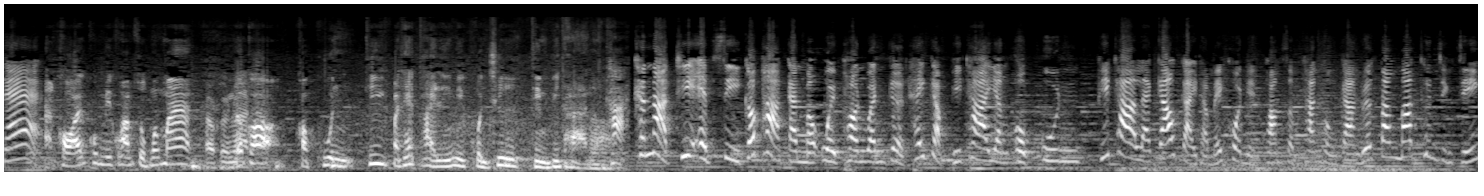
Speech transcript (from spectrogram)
แน่ ขอให้คุณมีความสุขมากขอบคุณมากแล้วก็ขอบคุณที่ประเทศไทยนี้มีคนชื่อทิมพิธาเนอะขนาดที่ FC ก็พากันมาอวยพรวันเกิดให้กับพิธาอย่างอบอุ่น พิธาและก้าวไก่ทำให้คนเห็นความสำคัญของการเลือกตั้งมากขึ้นจริง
